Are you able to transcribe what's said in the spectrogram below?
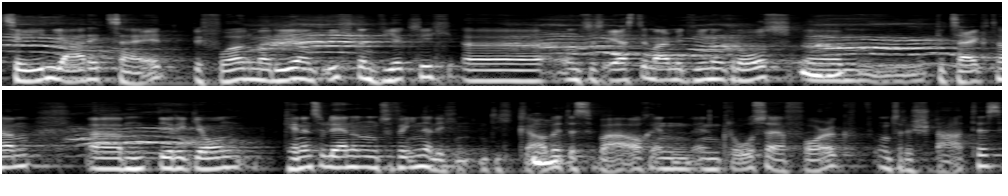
zehn Jahre Zeit, bevor Maria und ich dann wirklich äh, uns das erste Mal mit Wien und Groß ähm, gezeigt haben, ähm, die Region kennenzulernen und zu verinnerlichen. Und ich glaube, das war auch ein, ein großer Erfolg unseres Staates,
